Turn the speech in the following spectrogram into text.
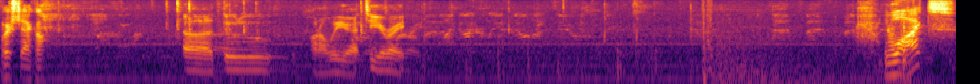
Where's Jackal? Uh, through. Hold on, where you at? To your right. What?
